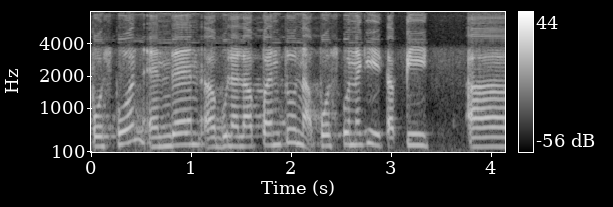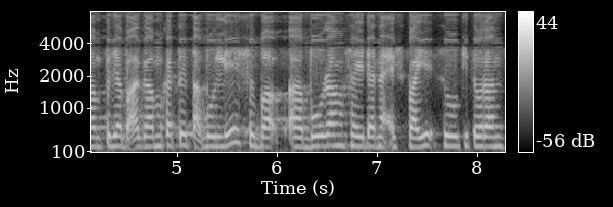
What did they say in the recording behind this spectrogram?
postpone and then uh, bulan 8 tu nak postpone lagi tapi uh, pejabat agama kata tak boleh sebab uh, borang saya dah nak expired so kita orang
